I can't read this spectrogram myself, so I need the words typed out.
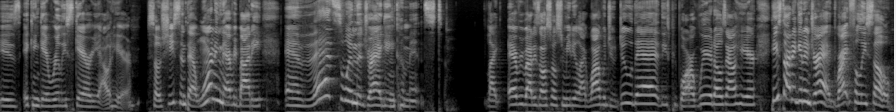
is it can get really scary out here. So she sent that warning to everybody, and that's when the dragging commenced. Like everybody's on social media, like, why would you do that? These people are weirdos out here. He started getting dragged, rightfully so.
